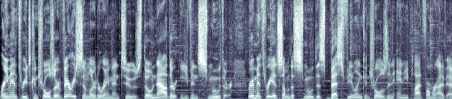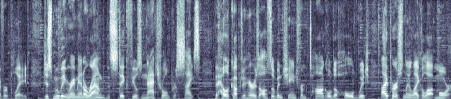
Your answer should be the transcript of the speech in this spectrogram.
Rayman 3's controls are very similar to Rayman 2's, though now they're even smoother. Rayman 3 had some of the smoothest, best feeling controls in any platformer I've ever played. Just moving Rayman around with the stick feels natural and precise. The helicopter hair has also been changed from toggle to hold, which I personally like a lot more.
